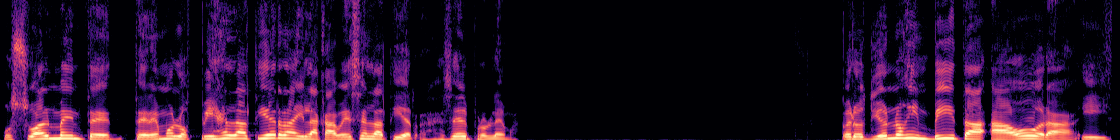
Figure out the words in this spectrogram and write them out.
usualmente tenemos los pies en la tierra y la cabeza en la tierra. Ese es el problema. Pero Dios nos invita ahora y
